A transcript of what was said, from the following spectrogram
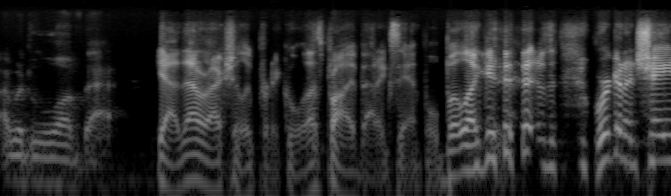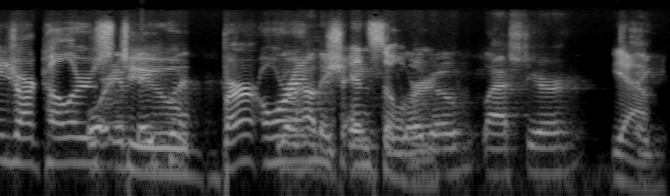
I would love that. Yeah, that would actually look pretty cool. That's probably a bad example, but like we're gonna change our colors to put, burnt orange you know and silver. last year, yeah, like,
